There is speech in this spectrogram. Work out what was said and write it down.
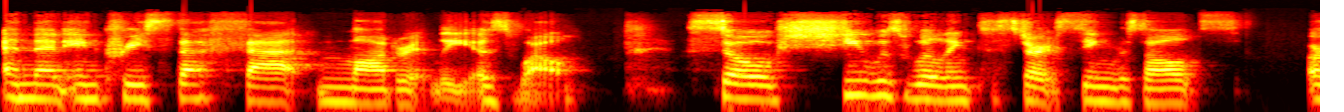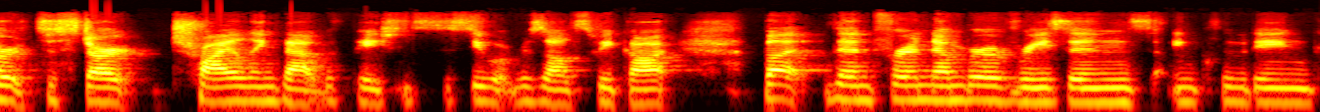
and then increase the fat moderately as well. So she was willing to start seeing results or to start trialing that with patients to see what results we got. But then, for a number of reasons, including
